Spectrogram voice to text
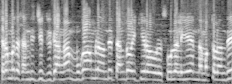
சிரமத்தை சந்திச்சுட்டு இருக்காங்க. முகாம்ல வந்து தங்க வைக்கிற ஒரு சூழலையே இந்த மக்கள் வந்து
